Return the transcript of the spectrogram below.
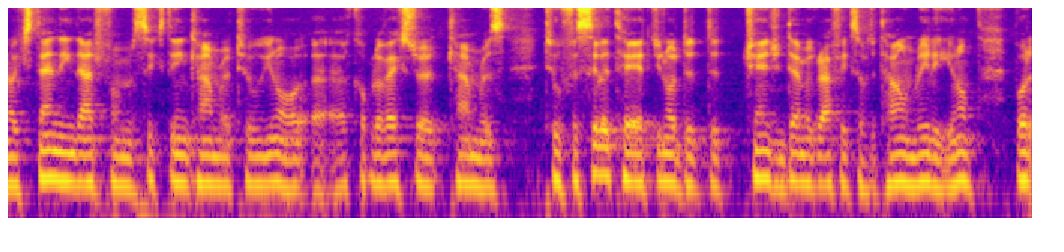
you know extending that from 16 camera to you know a, a couple of extra cameras to facilitate you know the, the changing demographics of the town really you know but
